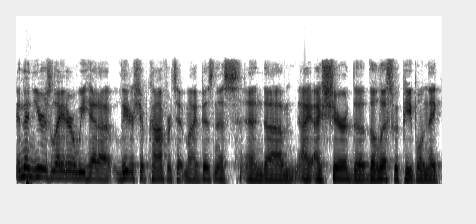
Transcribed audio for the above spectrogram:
and then years later, we had a leadership conference at my business, and um, I, I, shared the the list with people, and they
